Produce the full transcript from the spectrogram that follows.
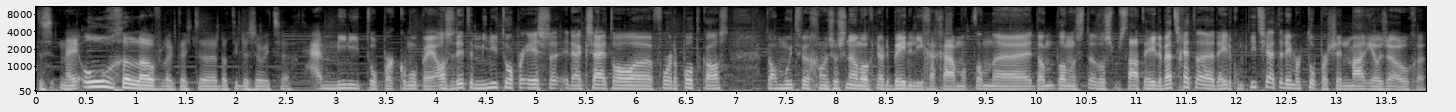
Dus nee, ongelooflijk dat, je, dat hij er zoiets zegt. Ja, mini-topper, kom op. Hé. Als dit een mini-topper is, uh, ik zei het al voor de podcast, dan moeten we gewoon zo snel mogelijk naar de Beneliga gaan. Want dan, dan, dan, is, dan bestaat de hele wedstrijd, de hele competitie uit alleen maar toppers in Mario's ogen.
